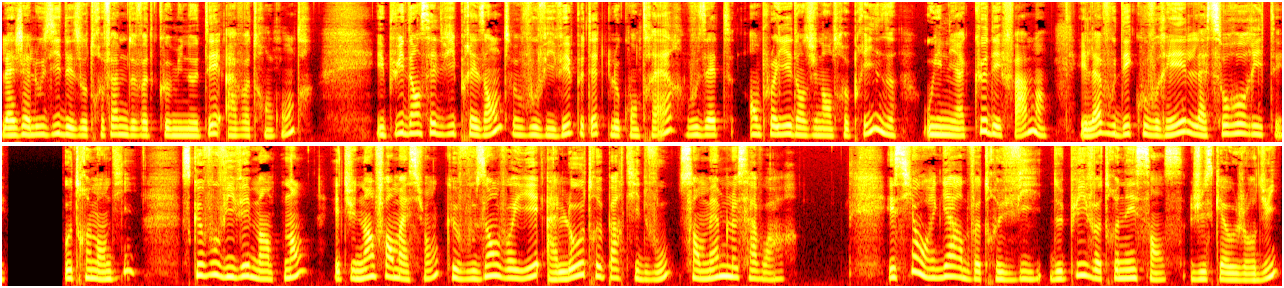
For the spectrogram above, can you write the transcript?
la jalousie des autres femmes de votre communauté à votre rencontre. Et puis dans cette vie présente, vous vivez peut-être le contraire. Vous êtes employé dans une entreprise où il n'y a que des femmes, et là vous découvrez la sororité. Autrement dit, ce que vous vivez maintenant est une information que vous envoyez à l'autre partie de vous sans même le savoir. Et si on regarde votre vie depuis votre naissance jusqu'à aujourd'hui,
